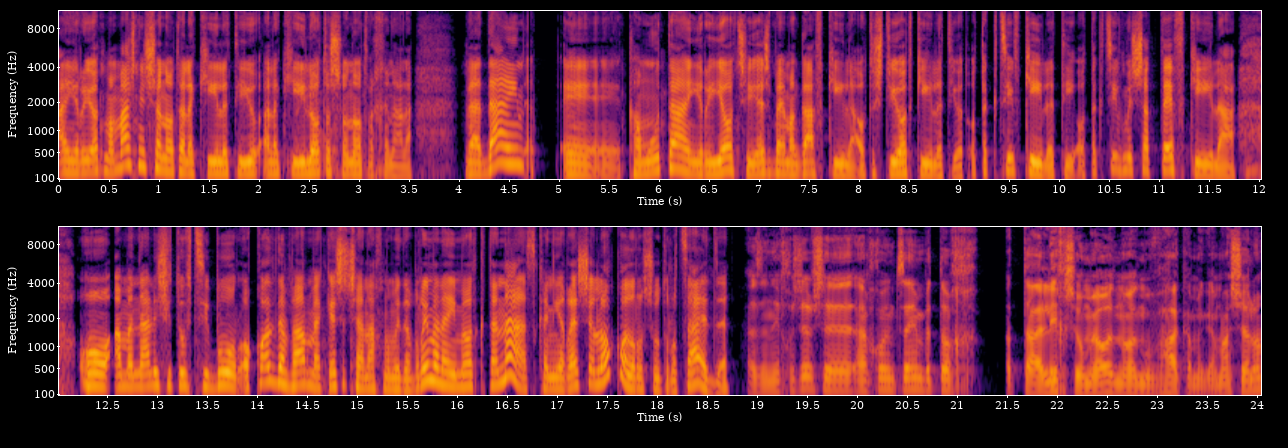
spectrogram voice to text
העיריות ממש נשענות על, הקהילתיות, על הקהילות השונות וכן הלאה. ועדיין, כמות העיריות שיש בהן אגף קהילה, או תשתיות קהילתיות, או תקציב קהילתי, או תקציב משתף קהילה, או אמנה לשיתוף ציבור, או כל דבר מהקשת שאנחנו מדברים עליה היא מאוד קטנה, אז כנראה שלא כל רשות רוצה את זה. אז אני חושב שאנחנו נמצאים בתוך התהליך שהוא מאוד מאוד מובהק, המגמה שלו,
